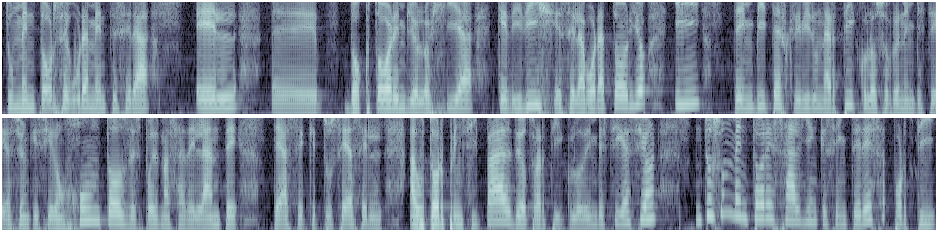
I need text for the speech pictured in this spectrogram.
tu mentor seguramente será el eh, doctor en biología que dirige ese laboratorio y te invita a escribir un artículo sobre una investigación que hicieron juntos, después más adelante te hace que tú seas el autor principal de otro artículo de investigación. Entonces un mentor es alguien que se interesa por ti,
